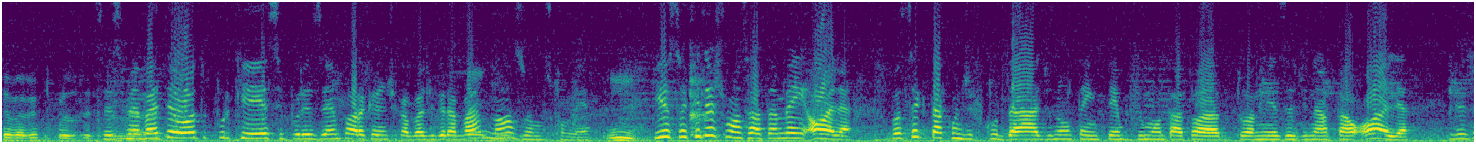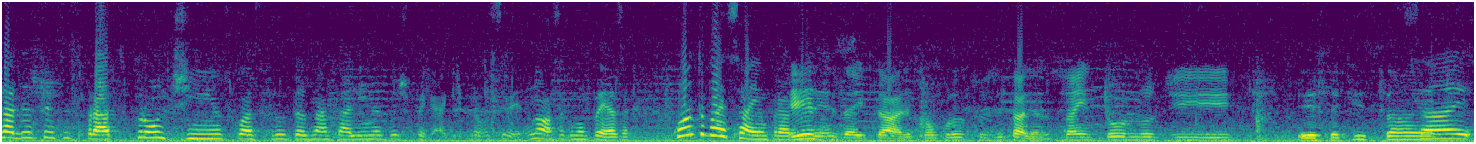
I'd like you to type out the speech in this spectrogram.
você vai ver que o produto é Você vai ter outro, porque esse, por exemplo, a hora que a gente acabar de gravar, Sim. nós vamos comer. Isso. Isso aqui, deixa eu mostrar também, olha, você que está com dificuldade, não tem tempo de montar a tua, tua mesa de Natal, olha, já deixa esses pratos prontinhos com as frutas natalinas. Deixa eu pegar aqui para você ver. Nossa, como pesa. Quanto vai sair um prato Esse desse? da Itália são produtos italianos. Sai em torno de. Esse aqui sai, Sai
